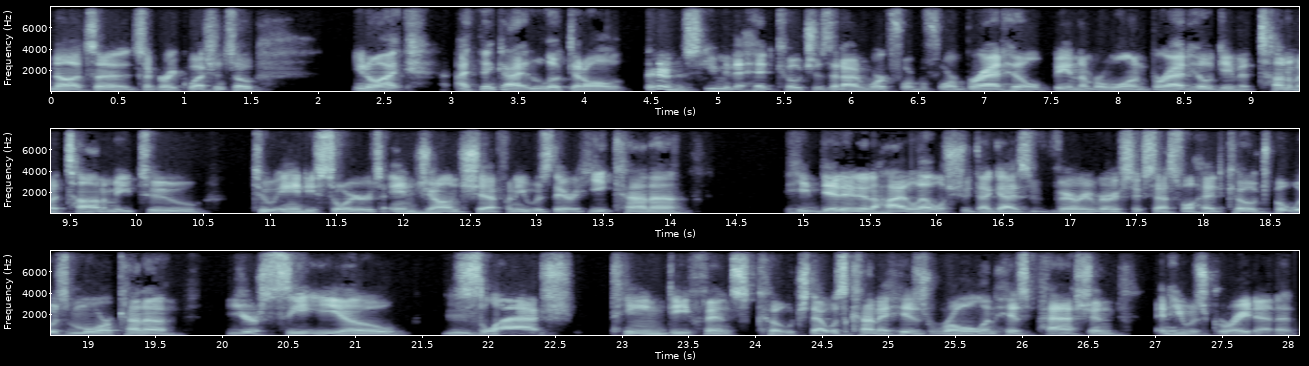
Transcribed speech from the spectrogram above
No, it's a it's a great question. So, you know, I I think I looked at all excuse me the head coaches that I'd worked for before. Brad Hill being number one. Brad Hill gave a ton of autonomy to to Andy Sawyers and John Szefc when he was there. He kind of he did it at a high level. Shoot, that guy's very very successful head coach, but was more kind of your CEO mm. slash team defense coach. That was kind of his role and his passion, and he was great at it.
